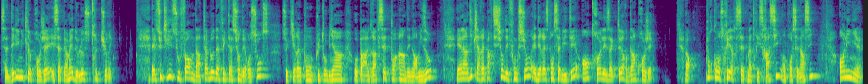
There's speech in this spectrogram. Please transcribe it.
ça délimite le projet et ça permet de le structurer. Elle s'utilise sous forme d'un tableau d'affectation des ressources, ce qui répond plutôt bien au paragraphe 7.1 des normes ISO, et elle indique la répartition des fonctions et des responsabilités entre les acteurs d'un projet. Alors, pour construire cette matrice RACI, on procède ainsi. En ligne,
